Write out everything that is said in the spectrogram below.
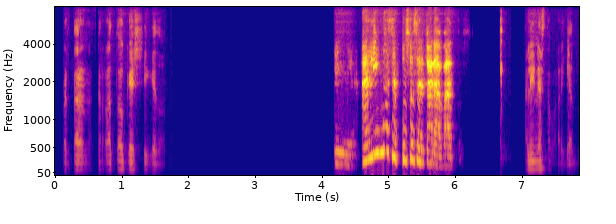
Despertaron hace rato que sigue dormida. Niña. Alina se puso a hacer garabatos. Alina estaba rayando.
